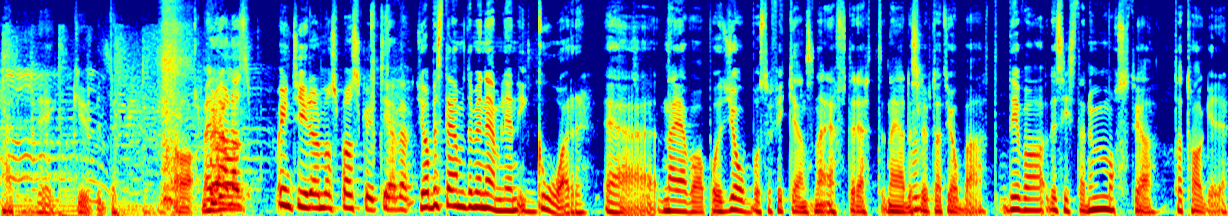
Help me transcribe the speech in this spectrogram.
Herregud. Ja, men För jag, alla som inte gillar när man smaskar i TV. jag bestämde mig nämligen igår eh, när jag var på ett jobb och så fick jag en sån här efterrätt när jag hade slutat jobba. Att det var det sista, nu måste jag ta tag i det.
